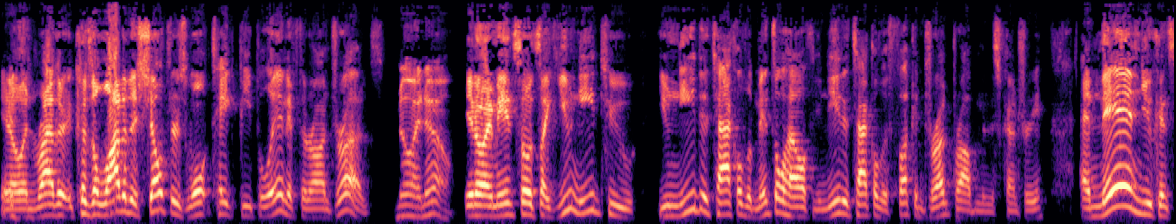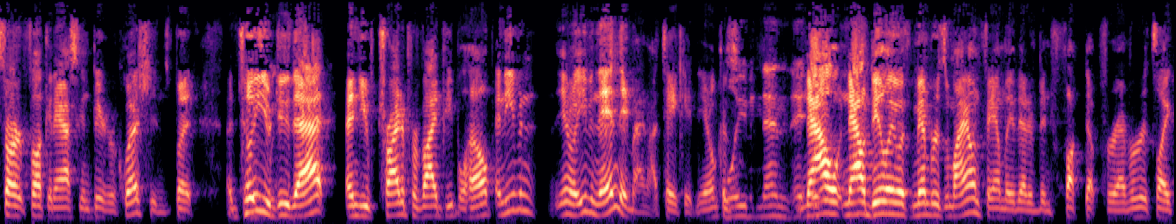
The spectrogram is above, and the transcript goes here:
You know, It's- and rather because a lot of the shelters won't take people in if they're on drugs. no, I know. You know what I mean? So it's like you need to you need to tackle the mental health, you need to tackle the fucking drug problem in this country, and then you can start fucking asking bigger questions. But until you do that and you try to provide people help, and even you know even then they might not take it. You know because Well, even then, it- now now dealing with members of my own family that have been fucked up forever, it's like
